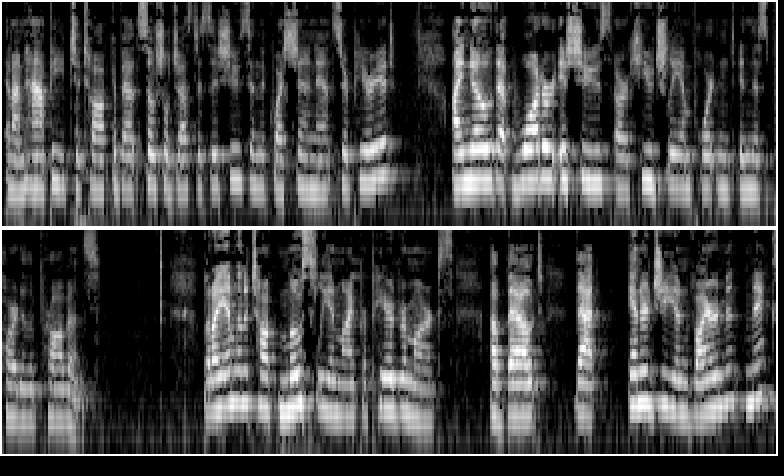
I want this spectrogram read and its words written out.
and I'm happy to talk about social justice issues in the question and answer period. I know that water issues are hugely important in this part of the province. But I am going to talk mostly in my prepared remarks about that energy environment mix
